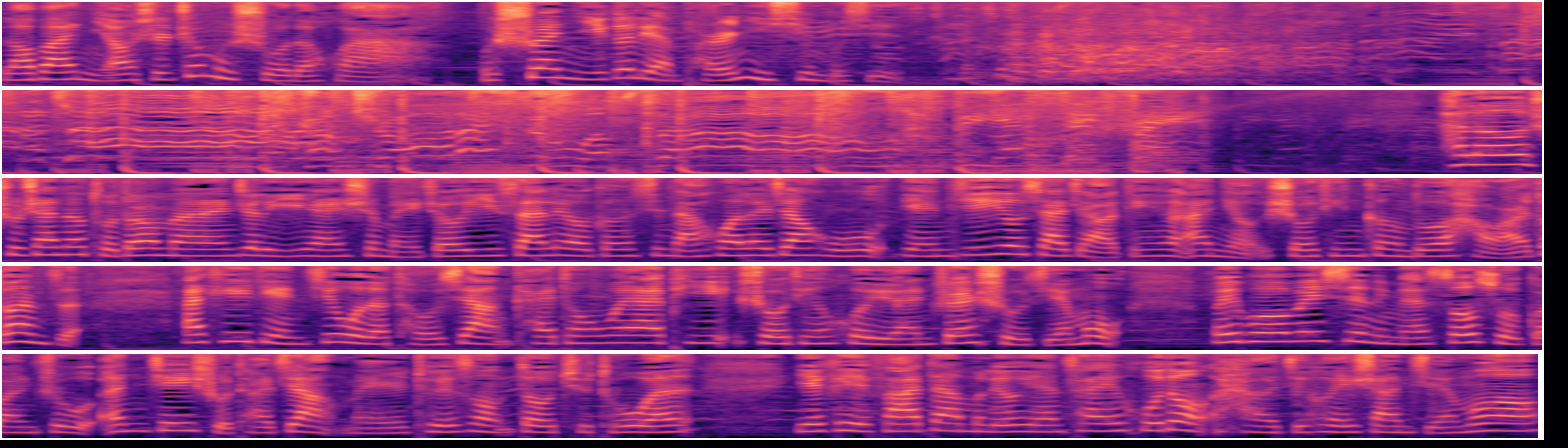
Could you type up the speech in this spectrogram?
老板，你要是这么说的话，我摔你一个脸盆，你信不信？Hello，蜀山的土豆们，这里依然是每周一、三、六更新的《欢乐江湖》。点击右下角订阅按钮，收听更多好玩段子，还可以点击我的头像开通 VIP，收听会员专属节目。微博、微信里面搜索关注 NJ 薯条酱，每日推送逗趣图文，也可以发弹幕留言参与互动，还有机会上节目哦。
